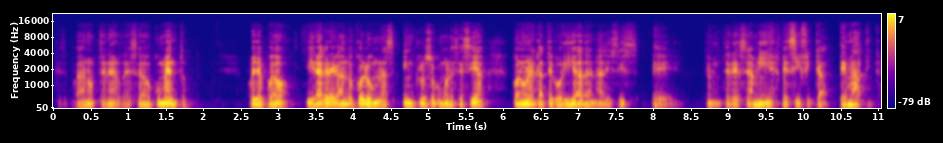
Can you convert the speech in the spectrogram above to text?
que se puedan obtener de ese documento. O yo puedo ir agregando columnas, incluso como les decía, con una categoría de análisis eh, que me interese a mí específica, temática.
